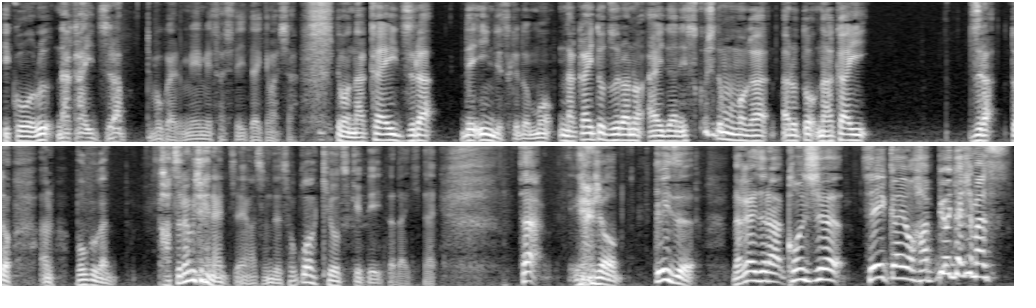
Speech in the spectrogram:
イコール中居面って僕は命名させていただきました。でも中居面でいいんですけども、中居と面の間に少しでも間があると中居ずらと、あの、僕が、カツラみたいになっちゃいますんで、そこは気をつけていただきたい。さあ、行きましょう。クイズ、中井面、今週、正解を発表いたします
